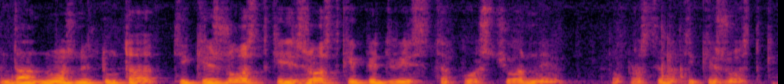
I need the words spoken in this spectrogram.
Да, ножни тут а, тільки жорсткі, жорсткий підвіс, також чорний. Попросила тільки жорсткий.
